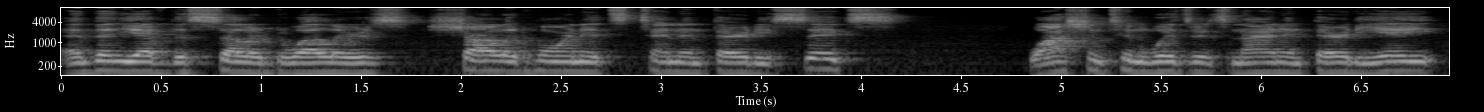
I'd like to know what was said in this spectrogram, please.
And then you have the cellar dwellers, Charlotte Hornets, 10 and 36. Washington Wizards, 9 and 38.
